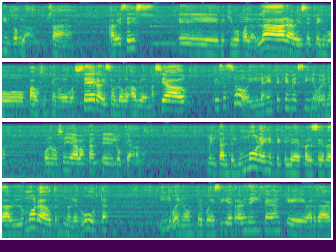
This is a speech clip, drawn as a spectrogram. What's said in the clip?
y en todos lados. O sea, a veces eh, me equivoco al hablar, a veces tengo pausas que no debo hacer, a veces hablo, demasiado. Pero esa soy. Y la gente que me sigue, bueno, conoce ya bastante lo que hago. Me encanta el humor, hay gente que le parece agradable el humor, a otros no les gusta. Y bueno, me pueden seguir a través de Instagram, que verdad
